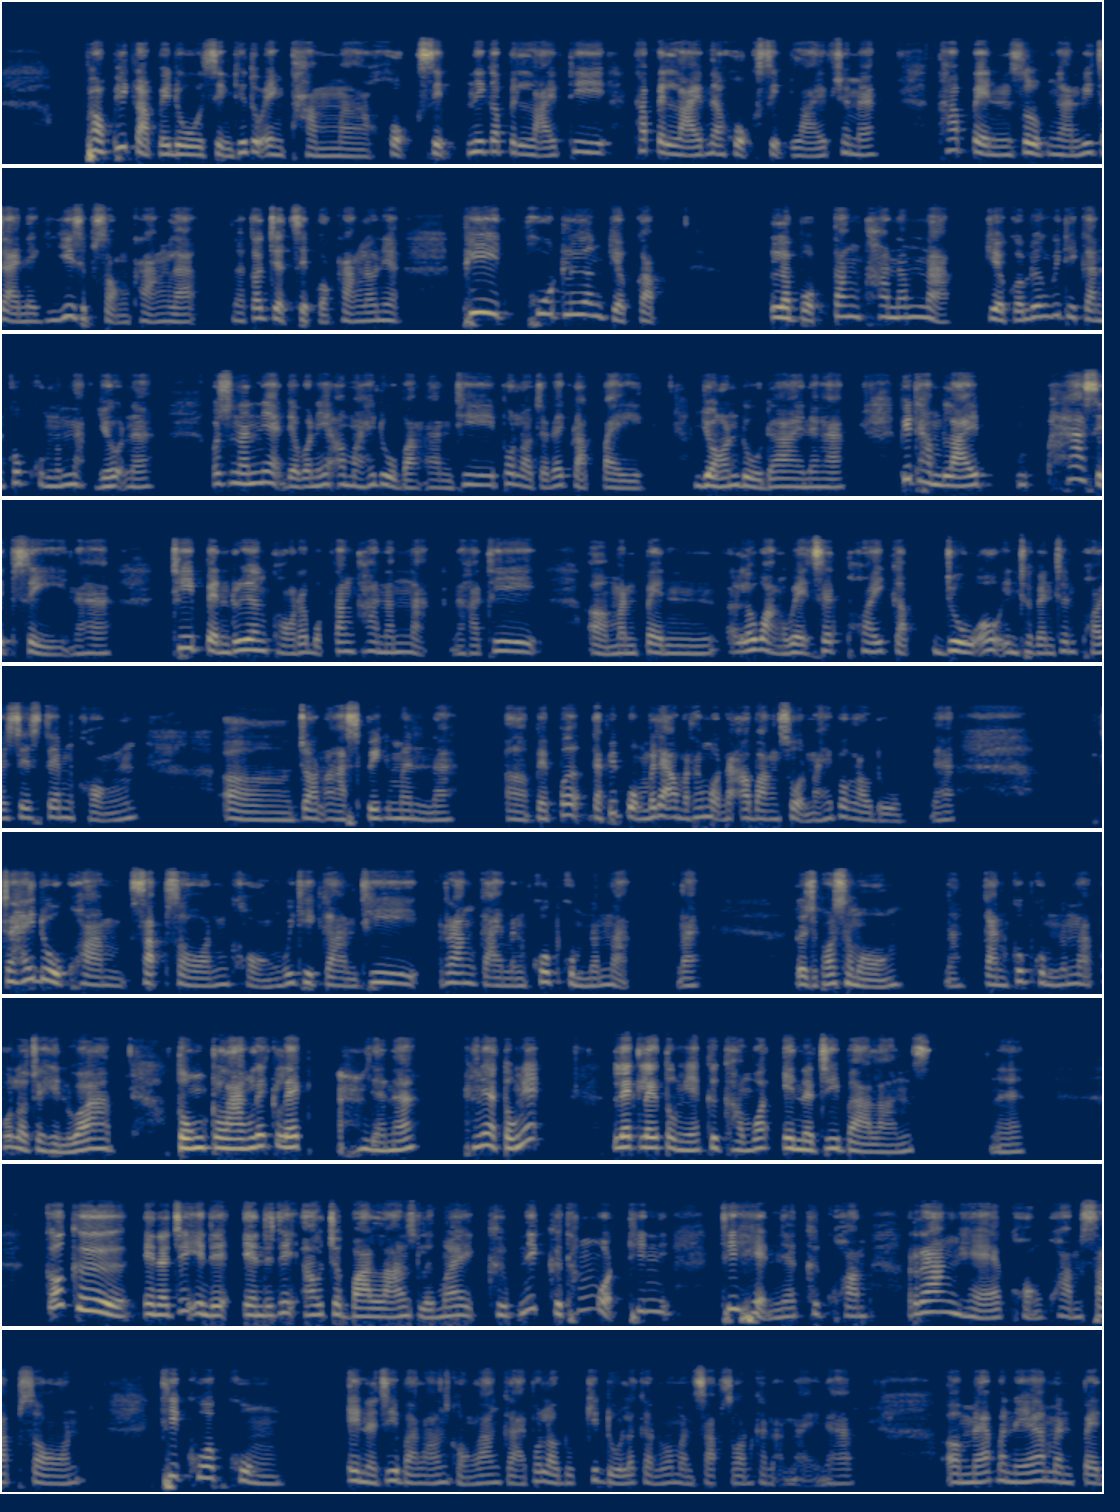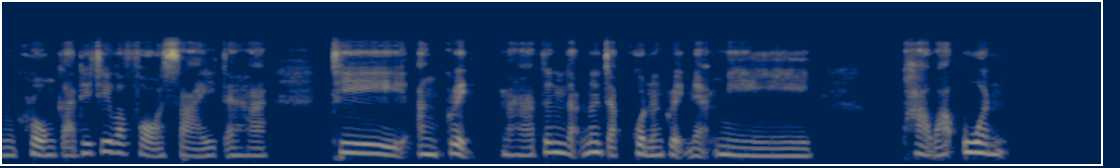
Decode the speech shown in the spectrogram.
พอพี่กลับไปดูสิ่งที่ตัวเองทำมา 60 นี่ก็เป็นไลฟ์ที่ ถ้าเป็นไลฟ์เนี่ย 60 ไลฟ์ ใช่ไหม ถ้าเป็นสรุปงานวิจัยใน22 ครั้งแล้วนะ ก็ 70 กว่าครั้งแล้วเนี่ย พี่พูดเรื่องเกี่ยวกับระบบตั้งค่าน้ำหนัก เกี่ยวกับเรื่องวิธีการควบคุมน้ำหนักเยอะนะ เพราะฉะนั้นเนี่ยเดี๋ยววันนี้เอามาให้ดูบางอันที่พวกเราจะได้กลับไปย้อนดูได้นะคะ พี่ทำไลฟ์54นะคะที่เป็นเรื่องของระบบตั้งค่าน้ำหนักนะคะที่เอ่อมันเป็นระหว่าง weight set point กับ dual intervention point system ของเอ่อ John R. Spigman นะเอ่อ paper แต่พี่ปุ๋มไม่ได้เอามาทั้งหมดนะเอาบางส่วนมาให้พวกเราดูนะจะให้ดูความซับซ้อนของวิธีการที่ร่างกายมันควบคุมน้ำหนักนะโดยเฉพาะสมอง นะการควบคุมน้ำหนัก พวกเราจะเห็นว่าตรงกลางเล็กๆ เดี๋ยวนะ เนี่ยตรงนี้เล็กๆ ตรงนี้คือคำว่า energy balance นะก็คือ energy in the energy out จะ balance หรือไม่ คือนี่คือทั้งหมดที่ที่เห็นเนี่ยคือความร่างแหของความซับซ้อน ที่ควบคุม energy balance ของร่างกาย พวกเราดูคิดดูแล้วกันว่ามันซับซ้อนขนาดไหนนะเอ่อแมปอันนี้มันเป็นโครงการที่ชื่อว่า Foresight นะคะที่อังกฤษนะคะซึ่งเนื่องจากคนอังกฤษเนี่ยมีภาวะอ้วน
